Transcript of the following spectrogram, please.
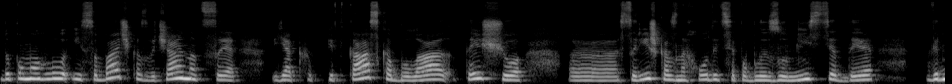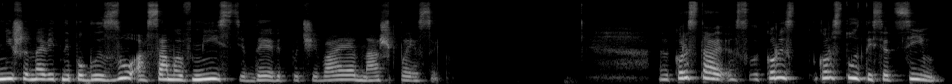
допомогло. І собачка, звичайно, це як підказка була те, що е, сиріжка знаходиться поблизу місця, де, вірніше, навіть не поблизу, а саме в місці, де відпочиває наш песик. Е, Користуйтеся цим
